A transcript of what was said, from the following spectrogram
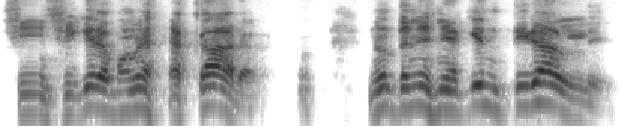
sin siquiera poner la cara. No tenés ni a quién tirarle.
